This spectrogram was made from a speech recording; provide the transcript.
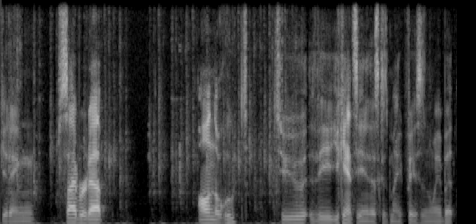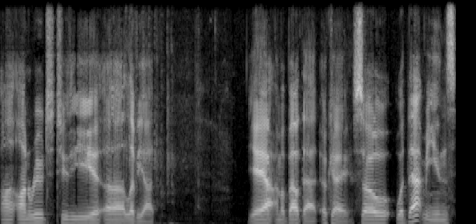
getting cybered up on the route to the, you can't see any of this because my face is in the way, but on, route to the uh, Leviat. Yeah, I'm about that. Okay, so what that means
